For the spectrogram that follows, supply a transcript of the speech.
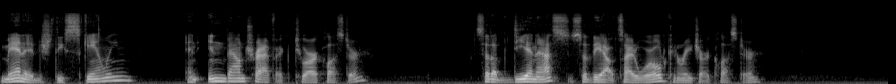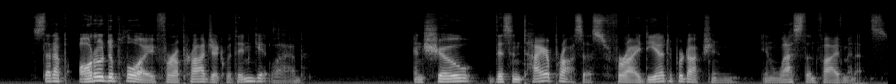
manage the scaling and inbound traffic to our cluster set up DNS so the outside world can reach our cluster, set up auto deploy for a project within GitLab, and show this entire process for idea to production in less than five minutes.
